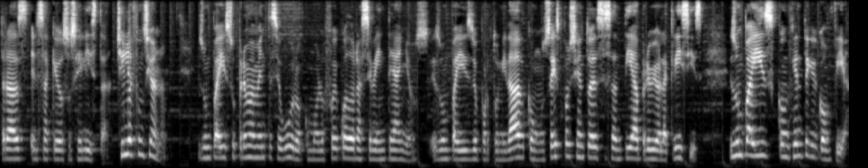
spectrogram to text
tras el saqueo socialista. Chile funciona. Es un país supremamente seguro, como lo fue Ecuador hace 20 años. Es un país de oportunidad, con un 6% de cesantía previo a la crisis. Es un país con gente que confía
